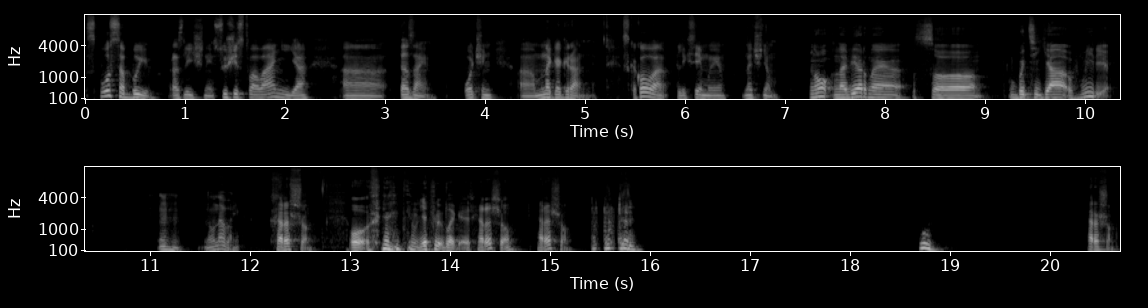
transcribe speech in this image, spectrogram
способы различные существования э, дизайн очень э, многогранны. С какого, Алексей, мы начнем? Ну, наверное, с бытия в мире. Угу. Ну, давай. Хорошо. О, ты мне предлагаешь. Хорошо, хорошо. Хорошо.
